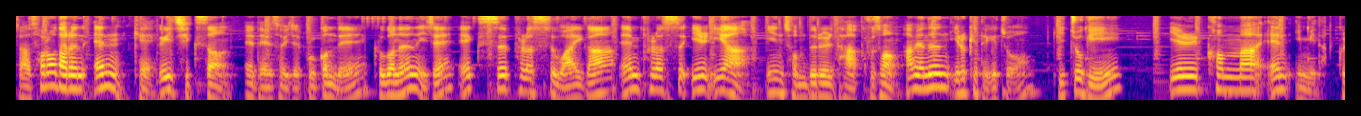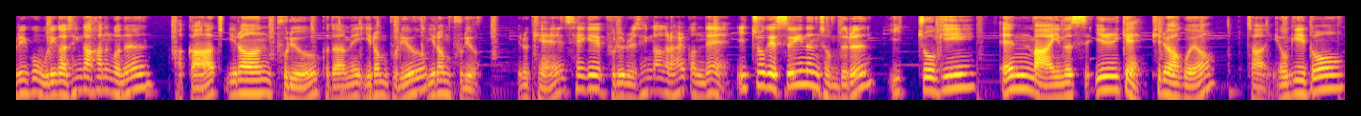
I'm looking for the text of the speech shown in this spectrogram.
자, 서로 다른 n개의 직선에 대해서 이제 볼 건데, 그거는 이제 x 플러스 y가 n 플러스 1 이하인 점들을 다 구성하면은 이렇게 되겠죠. 이쪽이 1,n입니다. 그리고 우리가 생각하는 거는 아까 이런 부류, 그 다음에 이런 부류, 이런 부류. 이렇게 세 개의 부류를 생각을 할 건데 이쪽에 쓰이는 점들은 이쪽이 n-1개 필요하고요. 자, 여기도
